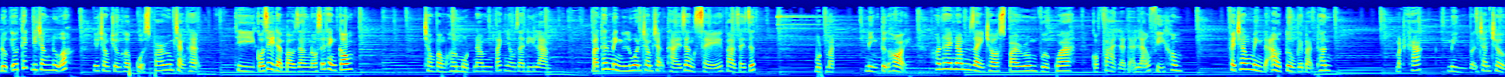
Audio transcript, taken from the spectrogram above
được yêu thích đi chăng nữa, như trong trường hợp của Sparroom chẳng hạn, thì có gì đảm bảo rằng nó sẽ thành công? Trong vòng hơn một năm tách nhau ra đi làm, bản thân mình luôn trong trạng thái rằng xé và dai dứt một mặt, mình tự hỏi, hơn 2 năm dành cho Spyroom vừa qua có phải là đã lãng phí không? Phải chăng mình đã ảo tưởng về bản thân? Mặt khác, mình vẫn chăn trở,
